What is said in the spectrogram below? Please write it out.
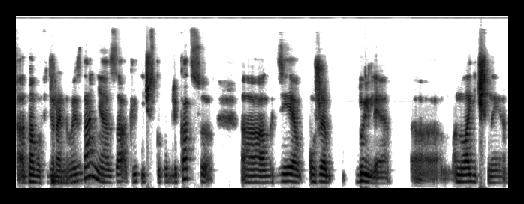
одного федерального издания за критическую публикацию, где уже были а, аналогичные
